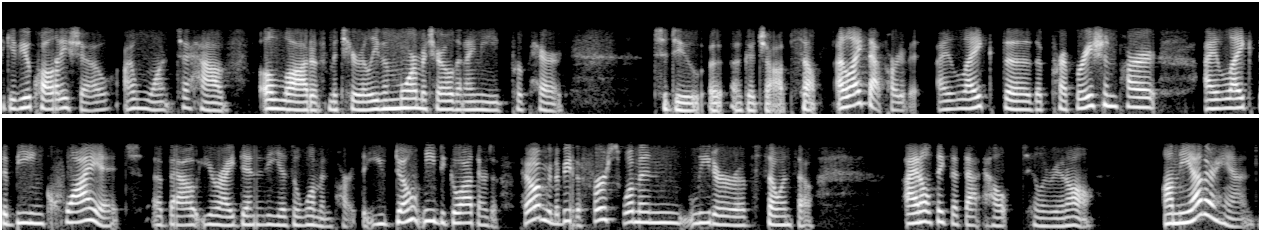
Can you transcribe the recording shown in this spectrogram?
to give you a quality show, I want to have a lot of material, even more material than I need prepared to do a, a good job. So I like that part of it. I like the the preparation part. I like the being quiet about your identity as a woman part, that you don't need to go out there and say, hey, I'm going to be the first woman leader of so and so. I don't think that that helped Hillary at all. On the other hand,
